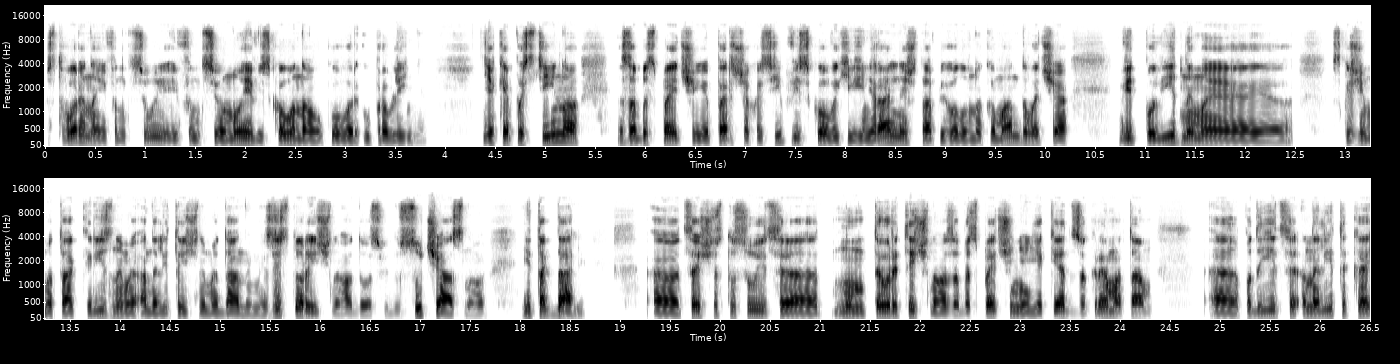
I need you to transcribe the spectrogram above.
створена і функціонує і функціонує військово-наукове управління яке постійно забезпечує перших осіб військових і генеральний штаб і головнокомандувача відповідними, скажімо так, різними аналітичними даними з історичного досвіду, сучасного і так далі. Е, це що стосується ну, теоретичного забезпечення, яке, зокрема, там е, подається аналітика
